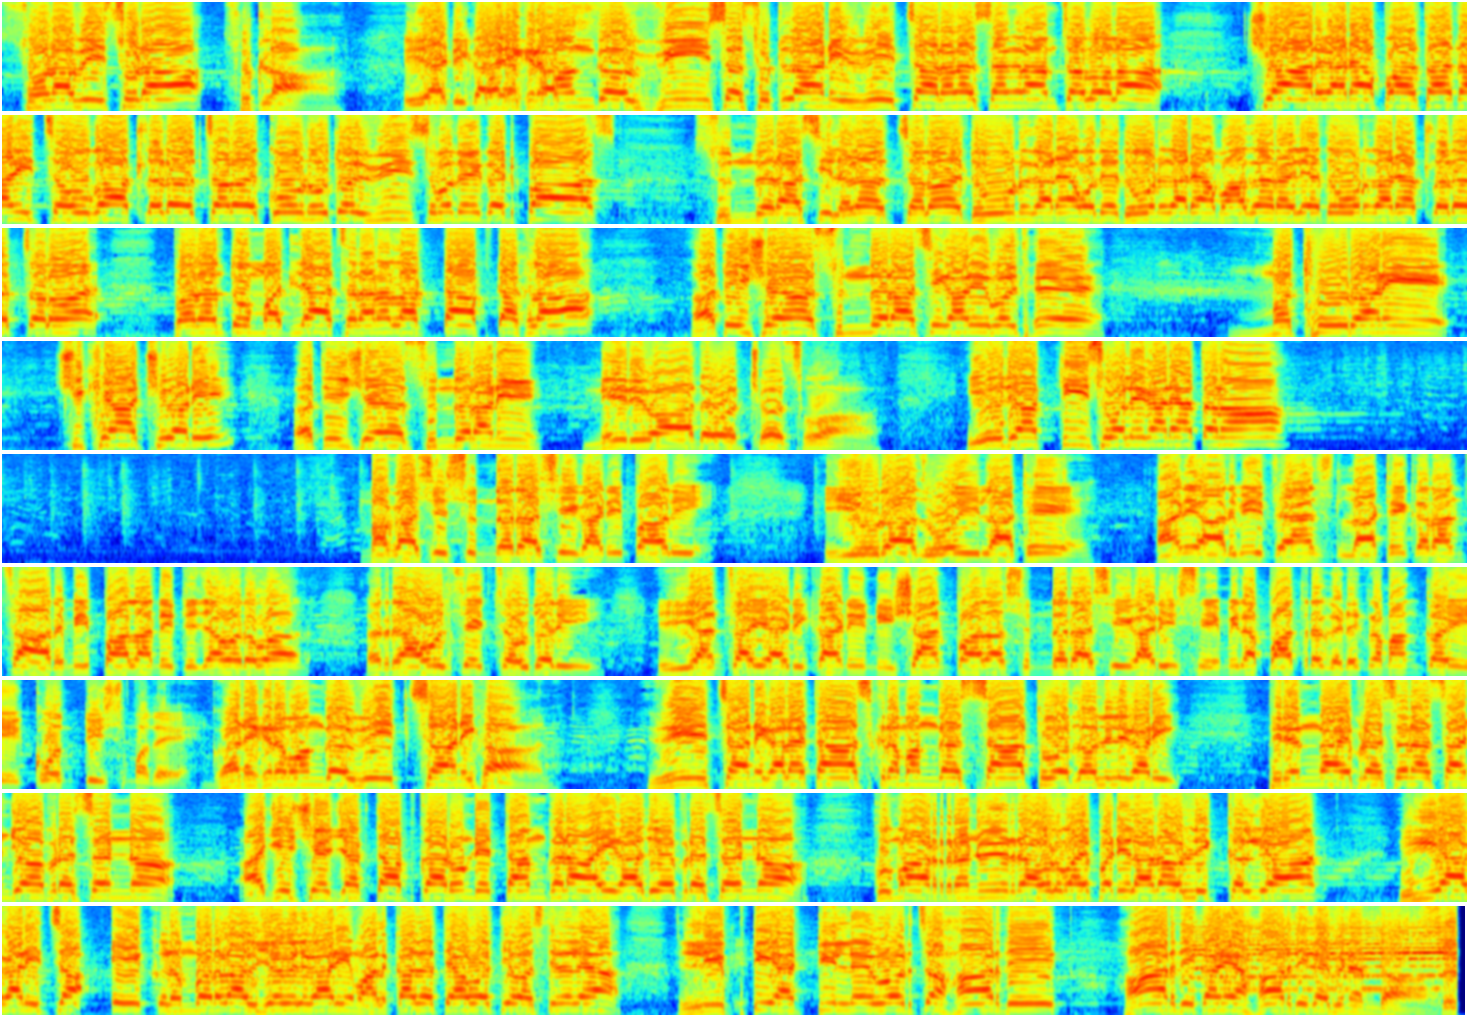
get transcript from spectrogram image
सोळा वीस सोळा सुटला. या ठिकाणी क्रमांक वीस सुटला आणि वीसचा रणसंग्राम चालू आला चार गाड्या पळतात आणि चौघात लढत चालू आहे. कोण होतोय वीसमध्ये गटपास? सुंदर अशी लढत चालू आहे. दोन गाड्यामध्ये दोन गाड्या मागं राहिल्या दोन गाड्यात लढत चालू आहे. परंतु मधल्याच रानाला टाप टाकला. अतिशय सुंदर अशी गाडी बोलते. मथुर आणि चिख्याची गाडी अतिशय सुंदर आणि निर्वाद वर्चस्व. येऊ द्या तीस वाले गाड्या आता मगाशी सुंदर अशी गाडी पाहिली. युवराज होई लाठे आणि आर्मी फॅन्स लाठेकरांचा आर्मी पाल आणि त्याच्याबरोबर. राहुल सेठ चौधरी यांचा या ठिकाणी निशान पाला. सुंदर अशी गाडी सेमीला पात्र घडे क्रमांक एकोणतीसमध्ये. घडे क्रमांक वीसचा निकाल. वीसचा निकाल तास क्रमांक सात वर धावलेली गाडी. फिरंगाय प्रसन्न संजय प्रसन्न. अजित जगताप कारुंडे तामकडा आई गादवे प्रसन्न. कुमार रणवीर राहुलभाई पाटील अडावली कल्याण. या गाडीचा एक नंबरला विजय गाडी. मालकाचा त्यावरती असलेल्या लेफ्टी अट्टी लेवरचं हार्दिक हार्दिक आणि हार्दिक अभिनंदन.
